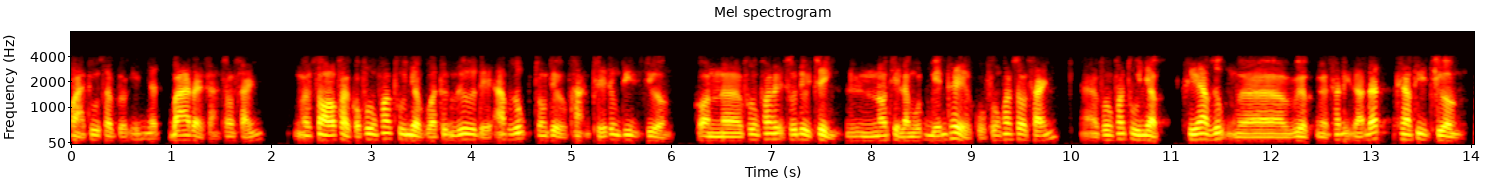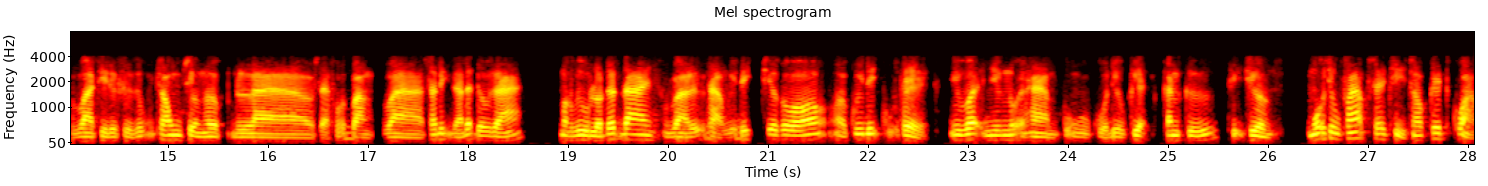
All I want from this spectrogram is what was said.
phải thu thập được ít nhất 3 tài sản so sánh sau đó phải có phương pháp thu nhập và thượng dư để áp dụng trong trường hợp hạn chế thông tin thị trường. Còn ờ, phương pháp hệ số điều chỉnh, nó chỉ là một biến thể của phương pháp so sánh à, phương pháp thu nhập khi áp dụng ờ, việc xác định giá đất theo thị trường và chỉ được sử dụng trong trường hợp là giải phóng bằng và xác định giá đất đấu giá. Mặc dù luật đất đai và dự thảo nghị định chưa có ờ, quy định cụ thể như vậy, nhưng nội hàm cũng của điều kiện căn cứ thị trường Mỗi phương pháp sẽ chỉ cho kết quả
